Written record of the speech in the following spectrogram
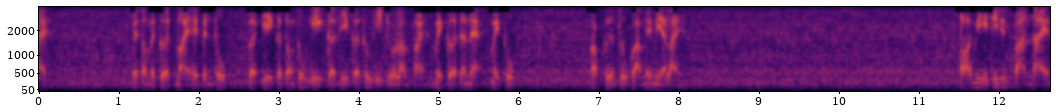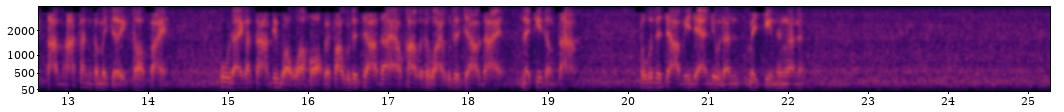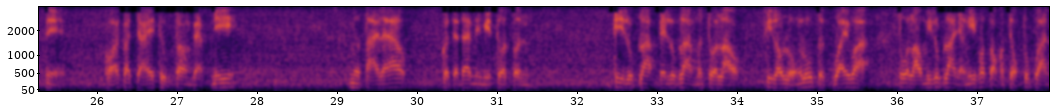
ไม่ต้องไปเกิดใหม่ให้เป็นทุกข์เกิดอีกก็ต้องทุกข์อีกเกิดอีกก็ทุกข์อีกอยู่ล่ำไป ไม่เกิดนั่นแหละไม่ทุกข์กลับคืนสู่ความไม่มีอะไรตอมีอิทธิฤทธิปานใดตามหาท่านก็ไม่เจออีกต่อไป ผู้ใดก็ตามที่บอกว่าเหาะไปเฝ้าพุทธเจ้าได้เอาข้าวไปถวายพุทธเจ้าได้ในที่ต่างๆ พระพุทธเจ้ามีแดนอยู่นั้น ไม่จริงทั้งนั้นนะนี่ขอให้เข้าใจถูกต้องแบบนี้ เมื่อตายแล้ว ก็จะได้ไม่มีตัวตนที่รูปร่างเป็นรูปร่างเหมือนตัวเรา ที่เราหลงรู้สึกไว้ว่า ตัวเรามีรูปร่างอย่างนี้เพราะส่องกระจกทุกวัน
